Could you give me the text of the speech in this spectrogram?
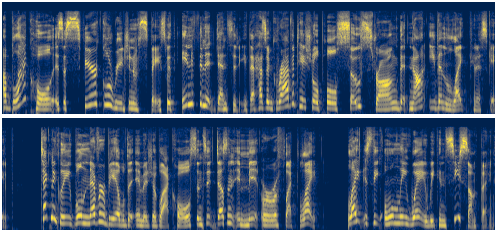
A black hole is a spherical region of space with infinite density that has a gravitational pull so strong that not even light can escape. Technically, we'll never be able to image a black hole since it doesn't emit or reflect light. Light is the only way we can see something,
